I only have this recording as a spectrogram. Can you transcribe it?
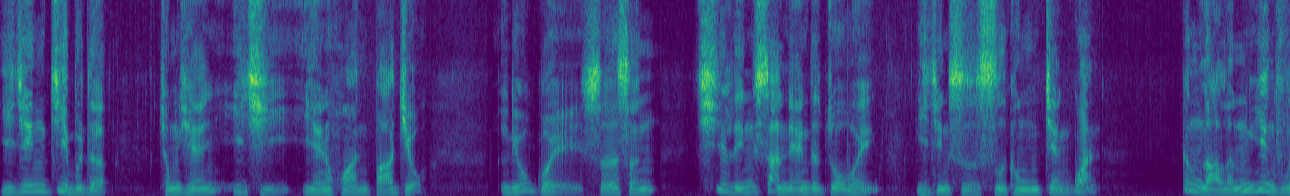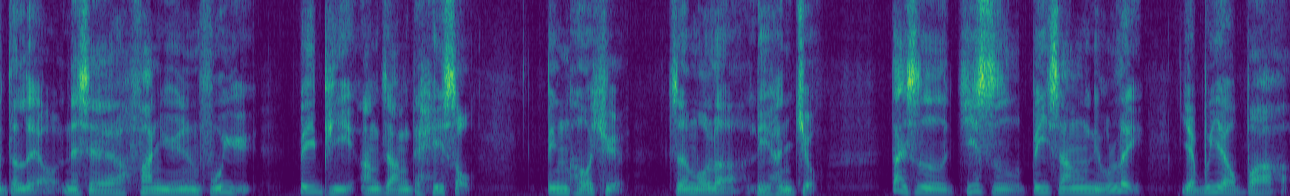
已经记不得从前一起言欢把酒、牛鬼蛇神、欺凌善良的作为，已经是司空见惯，更哪能应付得了那些翻云覆雨、卑鄙肮脏的黑手？冰和雪。折磨了你很久，但是即使悲伤流泪，也不要把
